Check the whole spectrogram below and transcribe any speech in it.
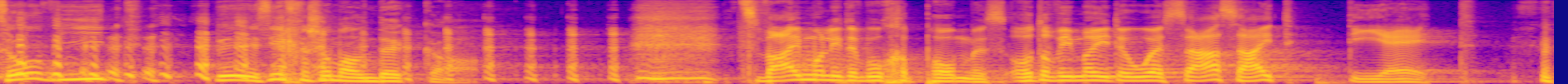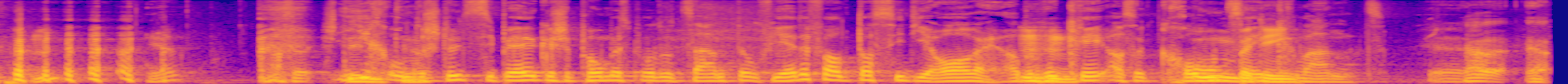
So weit würde ich sicher schon mal nicht gehen. Zweimal in der Woche Pommes. Oder wie man in den USA sagt, Diät. ich unterstütze die belgischen Pommesproduzenten auf jeden Fall, das seit Jahren. Aber wirklich also konsequent. Ja, ja.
